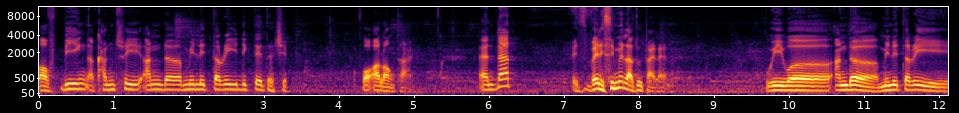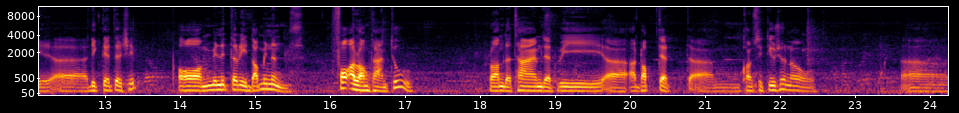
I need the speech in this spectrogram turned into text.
of being a country under military dictatorship for a long time. And that is very similar to Thailand. We were under military uh, dictatorship or military dominance for a long time too. From the time that we uh, adopted um, constitutional uh,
